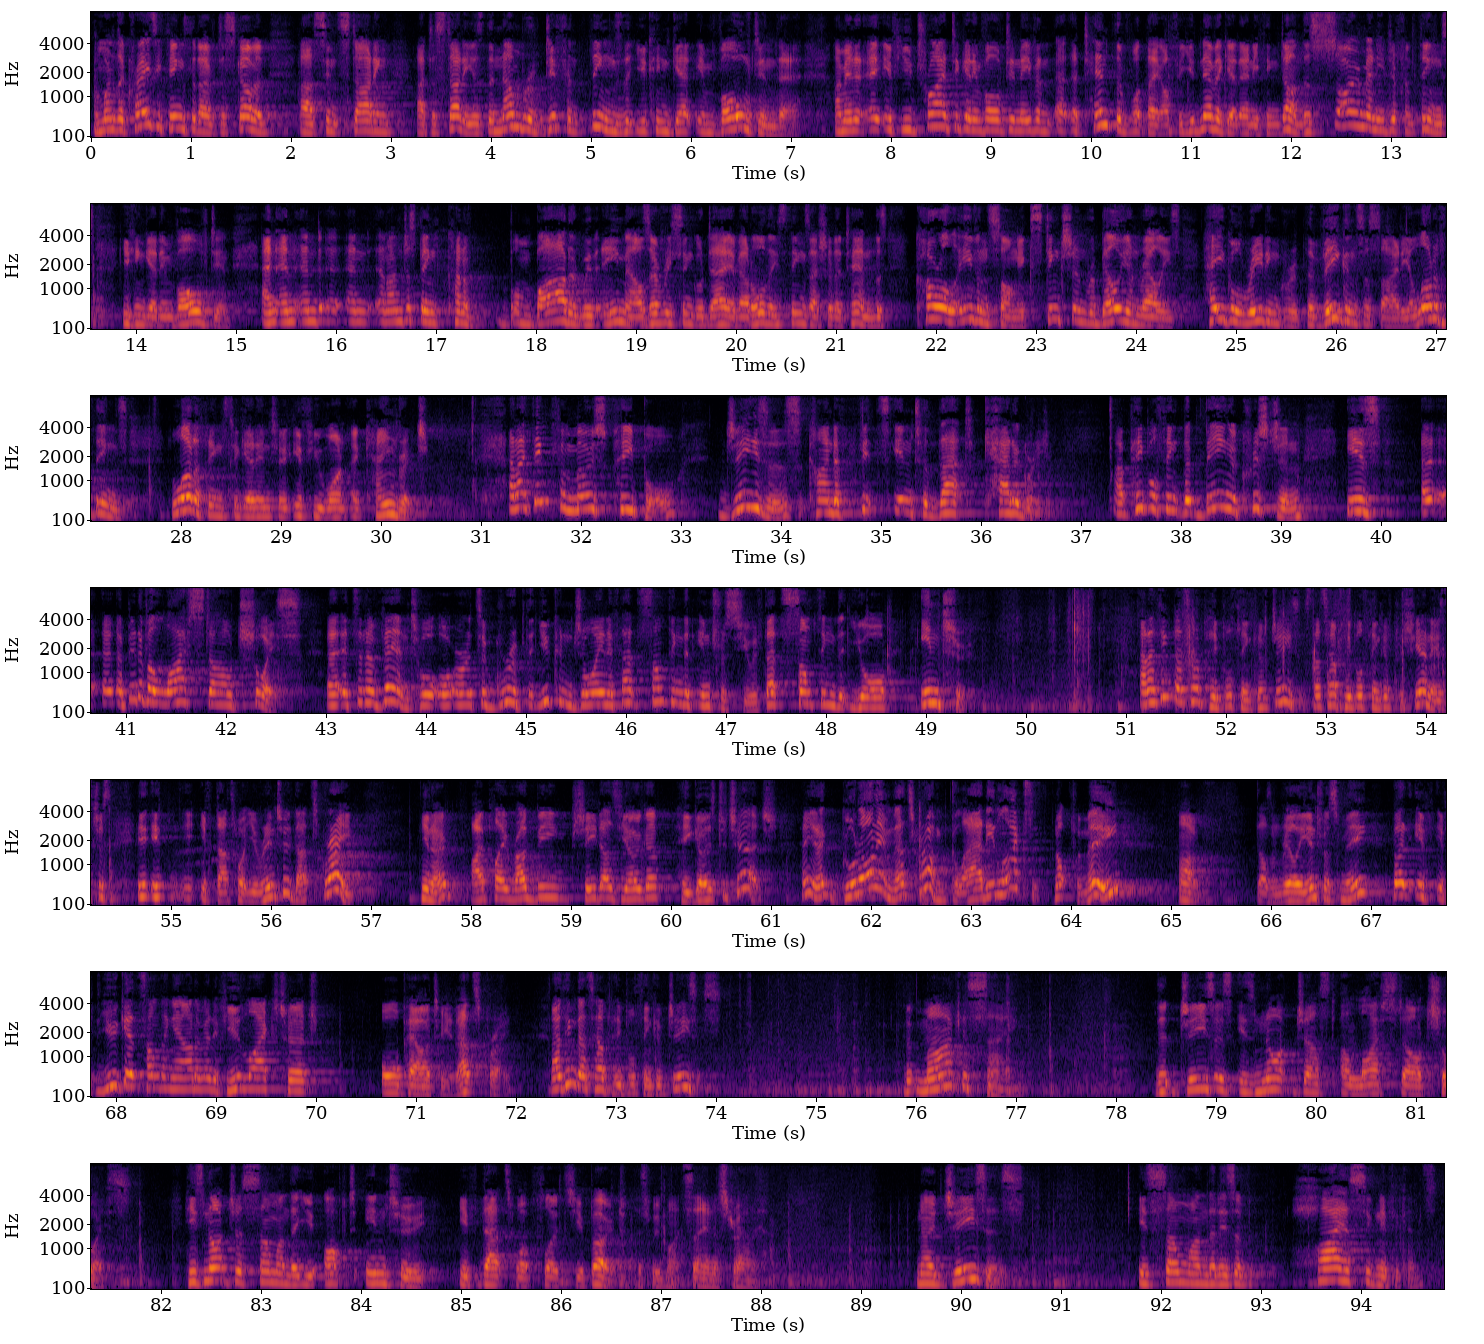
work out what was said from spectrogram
And one of the crazy things that I've discovered uh, since starting uh, to study is the number of different things that you can get involved in there. I mean, if you tried to get involved in even a tenth of what they offer, you'd never get anything done. There's so many different things you can get involved in. And, and, and, and, and I'm just being kind of bombarded with emails every single day about all these things I should attend. There's Choral Evensong, Extinction Rebellion rallies, Hegel Reading Group, the Vegan Society, a lot of things, a lot of things to get into if you want at Cambridge. And I think for most people, Jesus kind of fits into that category. Uh, people think that being a Christian is a, a, a bit of a lifestyle choice. Uh, it's an event or, or, or, it's a group that you can join if that's something that interests you, if that's something that you're into. And I think that's how people think of Jesus. That's how people think of Christianity. It's just, it, it, if that's what you're into, that's great. You know, I play rugby, she does yoga, he goes to church. And, you know, good on him. That's great. I'm glad he likes it. Not for me. Oh, doesn't really interest me. But if, if you get something out of it, if you like church, all power to you. That's great. I think that's how people think of Jesus. But Mark is saying that Jesus is not just a lifestyle choice. He's not just someone that you opt into if that's what floats your boat, as we might say in Australia. No, Jesus is someone that is of highest significance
